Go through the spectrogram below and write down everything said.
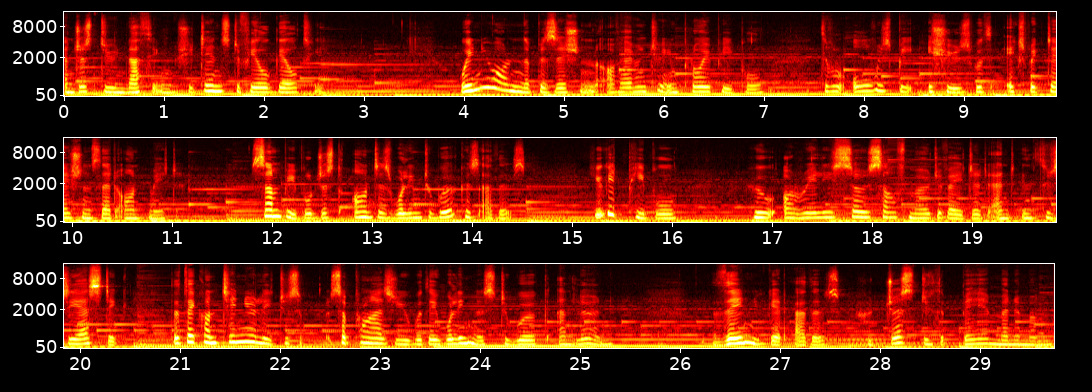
and just do nothing, she tends to feel guilty. When you are in the position of having to employ people, there will always be issues with expectations that aren't met. Some people just aren't as willing to work as others. You get people who are really so self motivated and enthusiastic that they continually to su- surprise you with their willingness to work and learn. Then you get others who just do the bare minimum,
